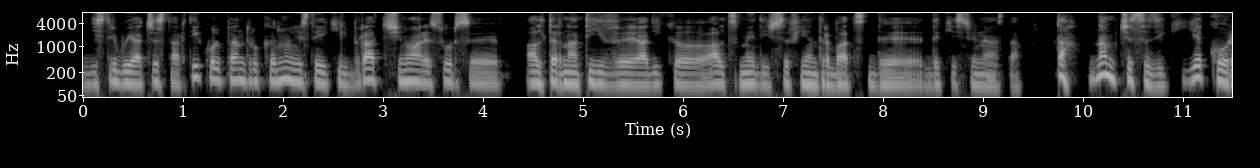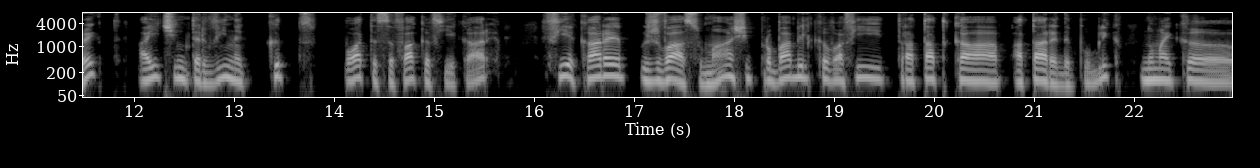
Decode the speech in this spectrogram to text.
distribuie acest articol pentru că nu este echilibrat și nu are surse alternative, adică alți medici să fie întrebați de, de chestiunea asta. Da, n-am ce să zic. E corect. Aici intervine cât poate să facă fiecare. Fiecare își va asuma și probabil că va fi tratat ca atare de public, numai că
